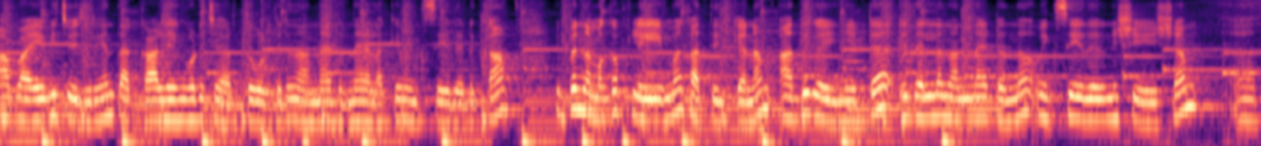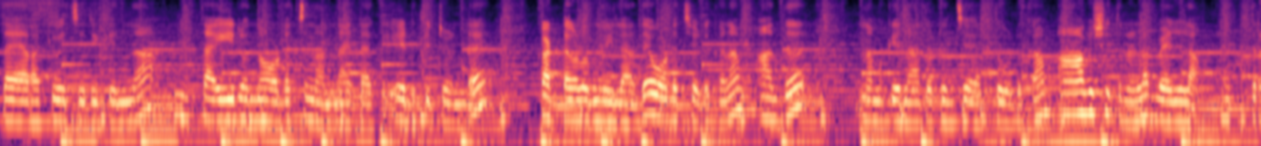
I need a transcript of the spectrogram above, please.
ആ വയവിച്ച് വെച്ചിരിക്കുന്ന തക്കാളിയും കൂടി ചേർത്ത് കൊടുത്തിട്ട് നന്നായിട്ടൊന്ന് ഇളക്കി മിക്സ് ചെയ്തെടുക്കാം. ഇപ്പം നമുക്ക് ഫ്ലെയിം കത്തിരിക്കണം അത് കഴിഞ്ഞിട്ട് ഇതെല്ലാം നന്നായിട്ടൊന്ന് മിക്സ് ചെയ്തതിന് ശേഷം തയ്യാറാക്കി വെച്ചിരിക്കുന്ന തൈരൊന്ന് ഉടച്ച് നന്നായിട്ടാക്കി എടുത്തിട്ടുണ്ട്. കട്ടകളൊന്നും ഇല്ലാതെ ഉടച്ചെടുക്കണം. അത് നമുക്ക് ഇതിനകത്തോട്ടും ചേർത്ത് കൊടുക്കാം. ആവശ്യത്തിനുള്ള വെള്ളം എത്ര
